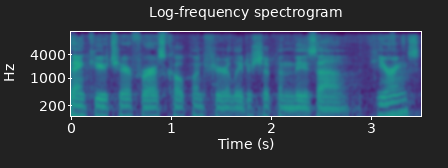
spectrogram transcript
Thank you, Chair Ferreras-Copeland, for your leadership in these uh, hearings.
